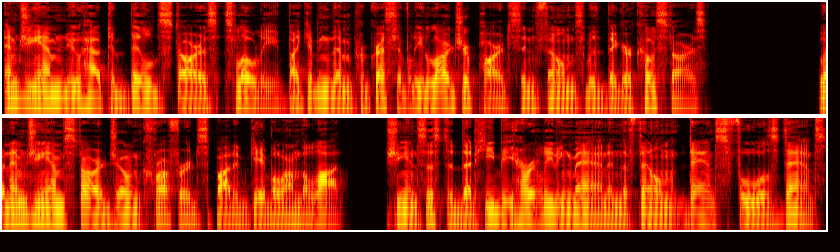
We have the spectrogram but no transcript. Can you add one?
MGM knew how to build stars slowly by giving them progressively larger parts in films with bigger co stars. When MGM star Joan Crawford spotted Gable on the lot, she insisted that he be her leading man in the film Dance Fools Dance.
